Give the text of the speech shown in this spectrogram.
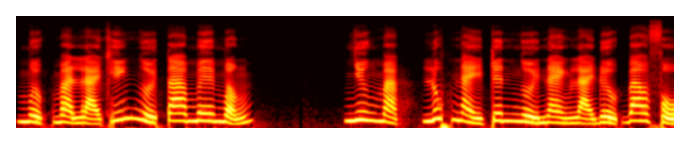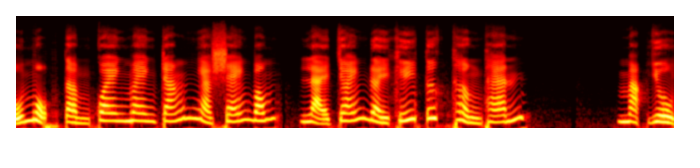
Mực mà lại khiến người ta mê mẩn. Nhưng mà lúc này trên người nàng lại được bao phủ một tầm quan mang trắng ngà sáng bóng, lại choán đầy khí tức thần thánh. Mặc dù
